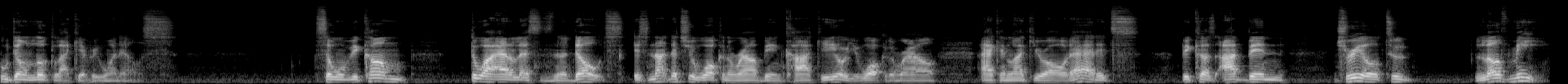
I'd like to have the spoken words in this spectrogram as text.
who don't look like everyone else. So when we become through our adolescents and adults, it's not that you're walking around being cocky or you're walking around acting like you're all that. It's because I've been drilled to love me.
